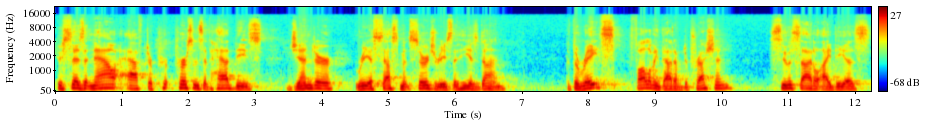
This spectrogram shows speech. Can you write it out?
who says that now, after per- persons have had these gender reassessment surgeries that he has done, that the rates following that of depression, suicidal ideas,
